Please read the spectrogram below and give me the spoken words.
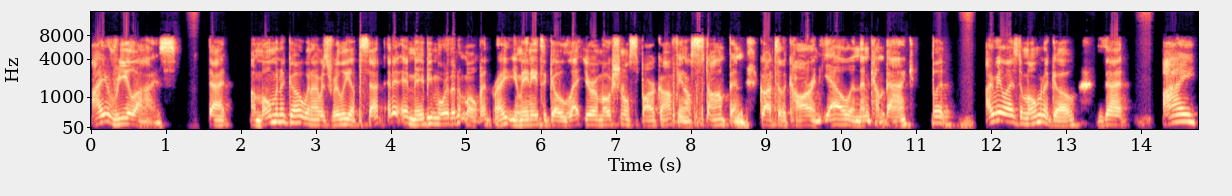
I realize that a moment ago when I was really upset, and it, it, may be more than a moment, right? You may need to go let your emotional spark off, you know, stomp and go out to the car and yell and then come back. But I realized a moment ago that I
